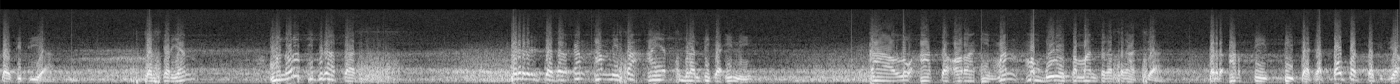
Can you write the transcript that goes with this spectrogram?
bagi dia. Dan sekalian menurut Ibn Abbas berdasarkan An-Nisa ayat 93 ini kalau ada orang iman membunuh teman dengan sengaja berarti tidak ada tobat bagi dia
